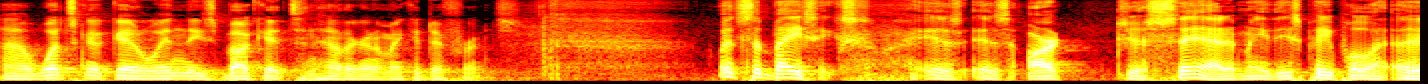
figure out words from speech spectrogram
uh, what's going to go in these buckets and how they're going to make a difference. Well, it's the basics, as, as Art just said. I mean, these people uh,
